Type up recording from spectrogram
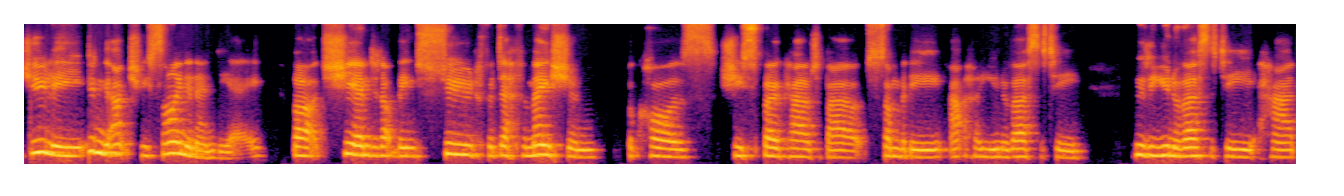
Julie didn't actually sign an NDA, but she ended up being sued for defamation because she spoke out about somebody at her university who the university had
